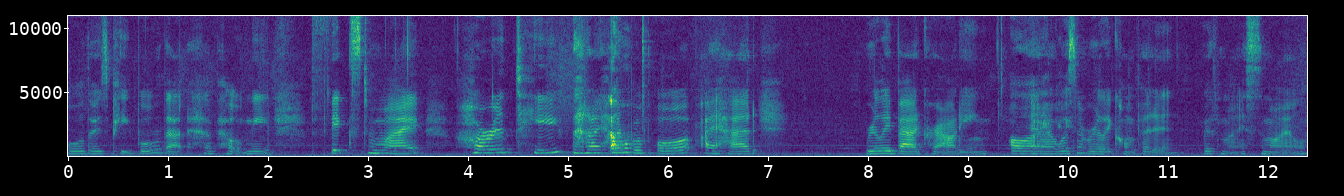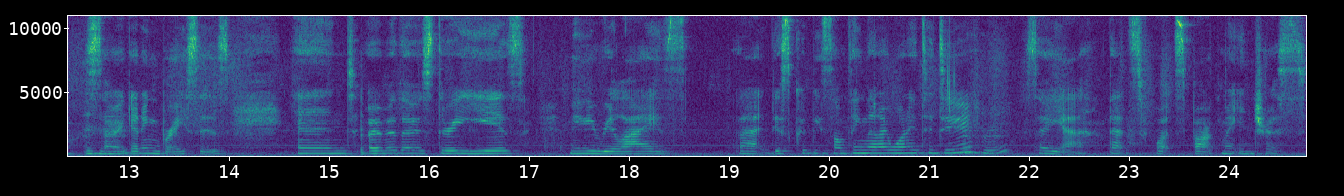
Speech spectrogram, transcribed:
all those people that have helped me fixed my horrid teeth that I had Oh. before, I had really bad crowding Oh, and I wasn't really confident with my smile. So Mhm. getting braces and over those three years made me realize that this could be something that I wanted to do. Mhm. So yeah, that's what sparked my interest.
